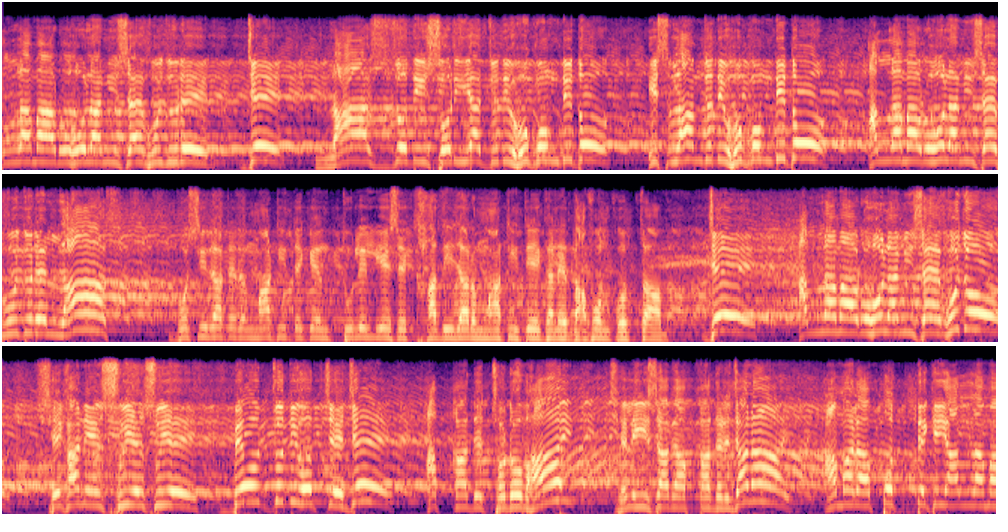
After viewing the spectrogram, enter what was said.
আল্লামা রুহুল আমি সাহেব হুজুরের যে লাশ যদি শরিয়াত যদি হুকুম দিত, ইসলাম যদি হুকুম দিত, আল্লামা রুহুল আমি সাহেব হুজুরের লাশ বসিরহাটের মাটি থেকে তুলে নিয়ে এসে খাদিজার মাটিতে এখানে দাফন করতাম। যে আল্লামা রুহুল আমি সাহেব হুজুর, সেখানে শুয়ে শুয়ে বেউজ্জতি হচ্ছে যে, আপনাদের ছোট ভাই, ছেলে হিসাবে আপনাদের জানায় আমরা প্রত্যেকেই আল্লামা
